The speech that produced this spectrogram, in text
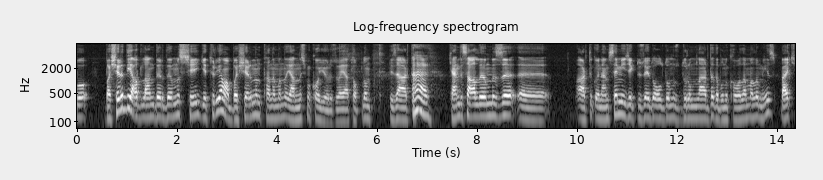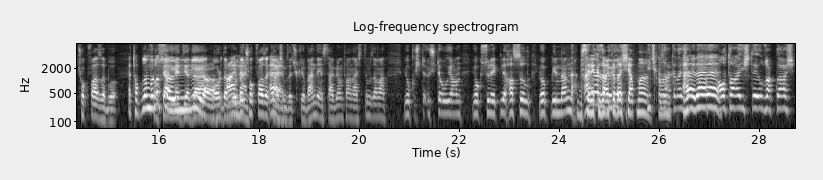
bu başarı diye adlandırdığımız şeyi getiriyor ama başarının tanımını yanlış mı koyuyoruz veya toplum bize artık Evet. kendi sağlığımızı e, artık önemsemeyecek düzeyde olduğumuz durumlarda da bunu kovalamalı mıyız? Belki çok fazla bu E, toplum bunu sosyal söylüyor. medyada orada Aynen. burada çok fazla Evet. karşımıza çıkıyor. Ben de Instagram falan açtığım zaman yok işte üçte uyan, yok sürekli hasıl, yok bilmem ne. Bir Her sene kız arkadaş yapma. Hiç kız arkadaş Evet, yapma. evet, evet. 6 ay işte uzaklaş.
